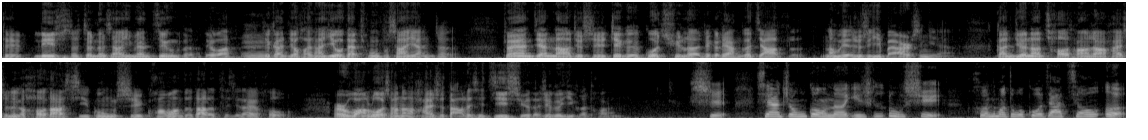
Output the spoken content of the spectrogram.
对历史真的像一面镜子，对吧？嗯，就感觉好像又在重复上演着。转眼间呢，就是这个过去了这个两个甲子，那么也就是一百二十年。感觉呢，朝堂上还是那个好大喜功、是狂妄自大的慈禧太后，而网络上呢，还是打了一些鸡血的这个义和团。是，现在中共呢，一陆续。和那么多国家交恶，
